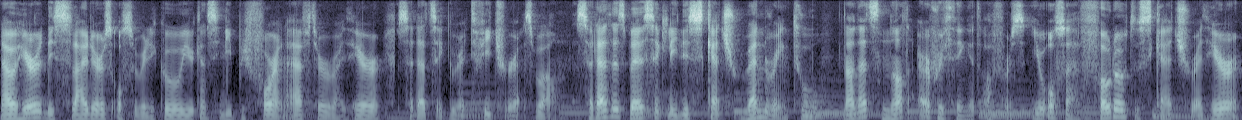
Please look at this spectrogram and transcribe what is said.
Now here the slider is also really cool. You can see the before and after right here. So that's a great feature as well. So that is basically the sketch rendering tool. Now that's not everything it offers. You also have photo to sketch right here.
